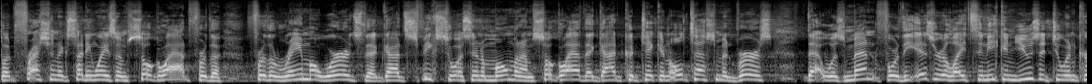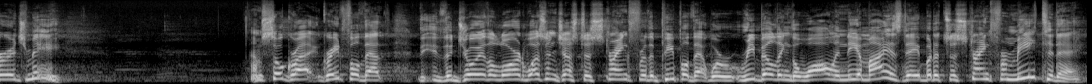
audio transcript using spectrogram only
but fresh and exciting ways. I'm so glad for the for the Rhema words that God speaks to us in a moment. I'm so glad that God could take an Old Testament verse that was meant for the Israelites and he can use it to encourage me. I'm so gra- grateful that the, the, joy of the Lord wasn't just a strength for the people that were rebuilding the wall in Nehemiah's day, but it's a strength for me today.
